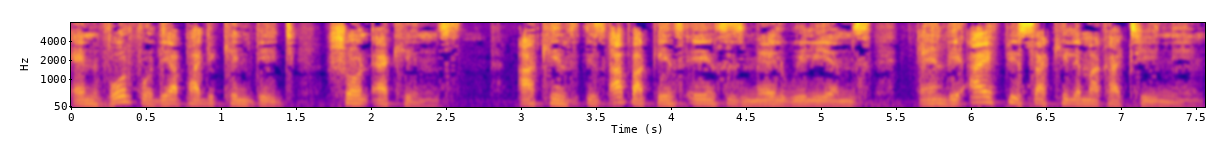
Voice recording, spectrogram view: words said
and vote for their party candidate, Shaun Atkins. Atkins is up against ANC's Mel Williams and the IFP Sakhile Makhathini.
